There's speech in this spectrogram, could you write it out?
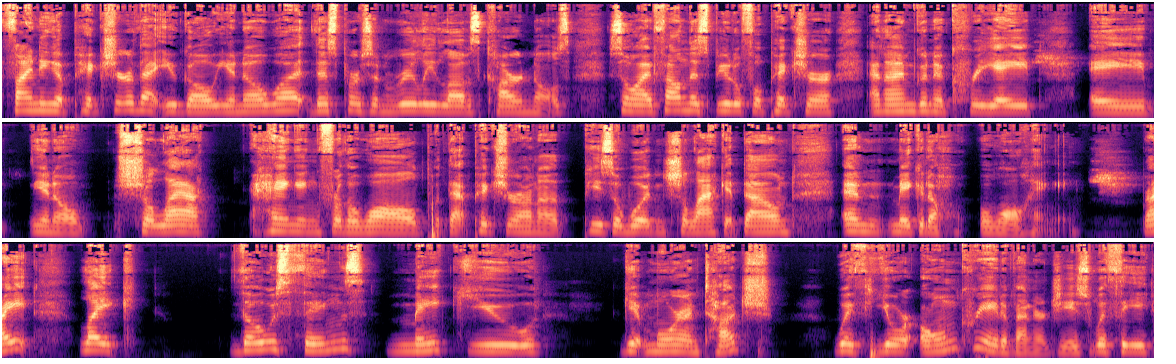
finding a picture that you go, you know what? This person really loves cardinals. So I found this beautiful picture and I'm going to create a, you know, shellac hanging for the wall, put that picture on a piece of wood and shellac it down and make it a, a wall hanging, right? Like those things make you get more in touch with your own creative energies, with the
